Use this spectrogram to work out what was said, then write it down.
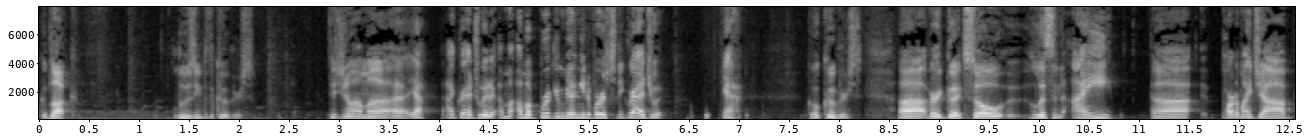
Good luck losing to the Cougars. Did you know I'm a uh, yeah? I graduated. I'm a, I'm a Brigham Young University graduate. Yeah, go Cougars. Uh, very good. So listen, I uh, part of my job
